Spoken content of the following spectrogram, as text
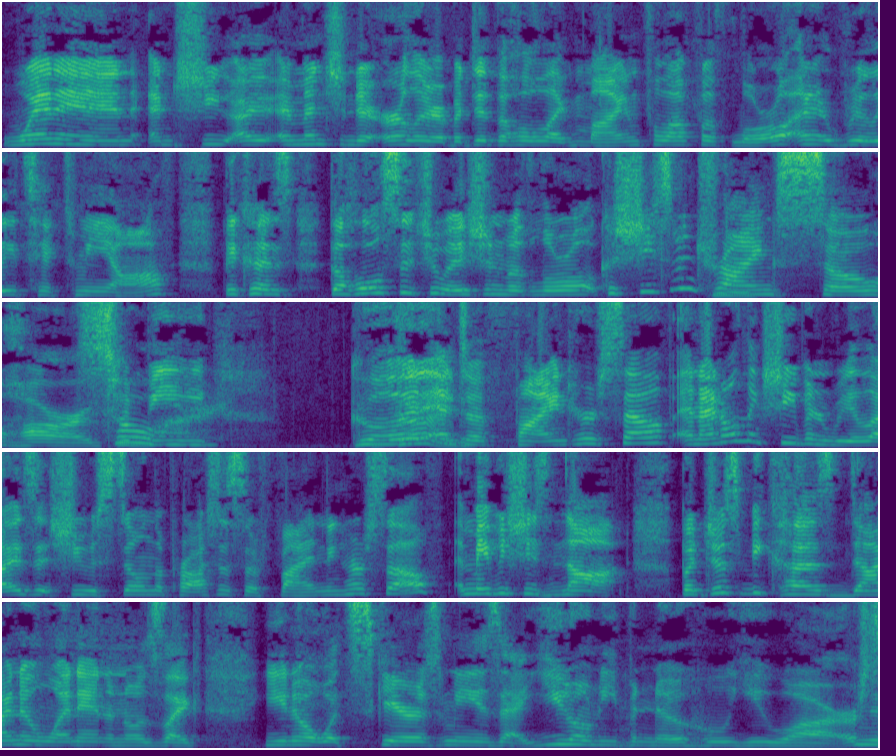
went in and she. I, I mentioned it earlier, but did the whole like mind fluff with Laurel, and it really ticked me off because the whole situation with Laurel, because she's been trying so hard So to be. hard. Good, Good. and to find herself. And I don't think she even realized that she was still in the process of finding herself. And maybe she's not. But just because Dinah went in and was like, you know, what scares me is that you don't even know who you are or Yeah.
